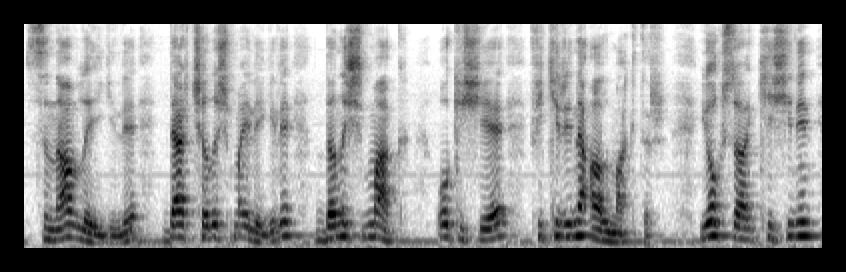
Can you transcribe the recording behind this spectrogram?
sınavla ilgili, ders çalışma ile ilgili danışmak o kişiye fikrini almaktır. Yoksa kişinin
